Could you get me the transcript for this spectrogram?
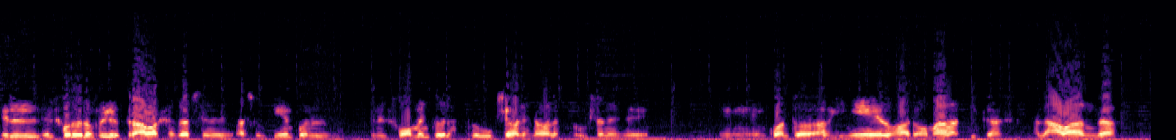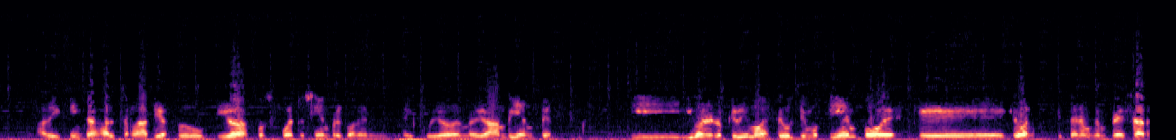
el, Foro de los Ríos trabaja ya hace, hace un tiempo en el, fomento de las producciones, ¿no? Las producciones de en, cuanto a viñedos, aromáticas, a lavanda, a distintas alternativas productivas, por supuesto siempre con el, cuidado del medio ambiente. Y, bueno, lo que vimos este último tiempo es que, bueno, que tenemos que empezar,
